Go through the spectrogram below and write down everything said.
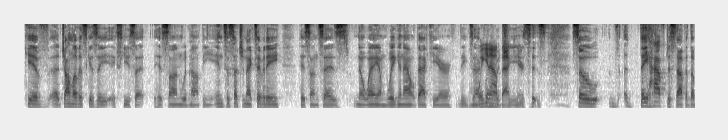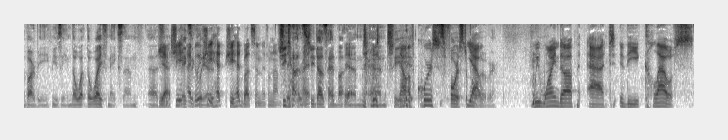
give uh, Jon Lovitz gives the excuse that his son would not be into such an activity. His son says, "No way, I'm wigging out back here." The exact Wigging out language back he here. uses. So th- they have to stop at the Barbie museum. The what the wife makes them. Uh, she, yeah, she. makes I it believe clear. she head she headbutts him, if I'm not She mistaken. does. right? She does headbutt Yeah. him, and she Now, of course, is forced to pull over. we wind up at the Klaus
